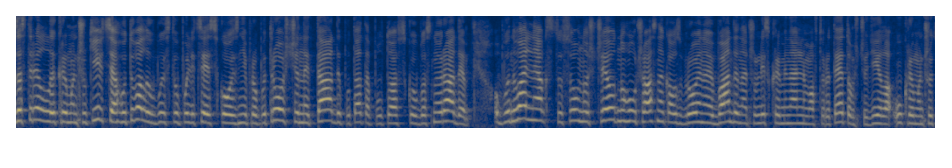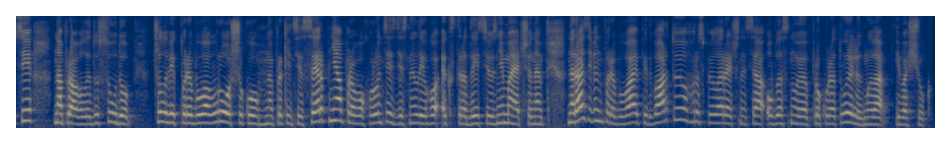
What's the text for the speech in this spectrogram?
Застрелили Кременчуківця, готували вбивство поліцейського з Дніпропетровщини та депутата Полтавської обласної ради. Обвинувальний акт стосовно ще одного учасника озброєної банди на чолі з кримінальним авторитетом, що діяла у Кременчуці, направили до суду. Чоловік перебував у розшуку. Наприкінці серпня правоохоронці здійснили його екстрадицію з Німеччини. Наразі він перебуває під вартою, розповіла речниця обласної прокуратури Людмила Іващук.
